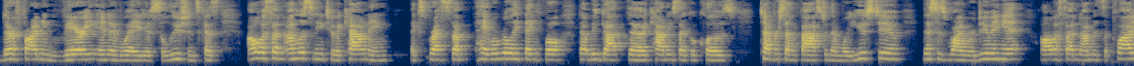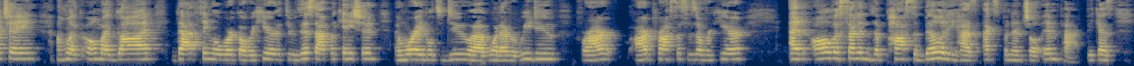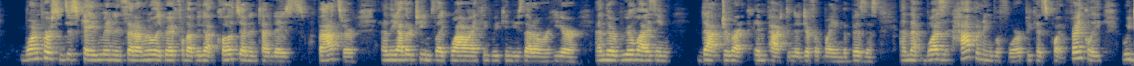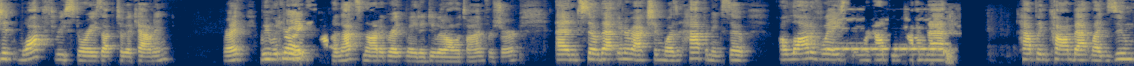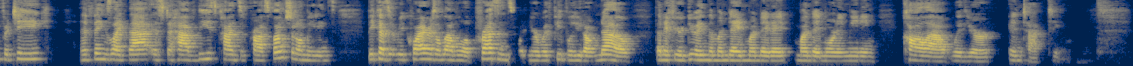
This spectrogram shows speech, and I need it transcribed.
they're finding very innovative solutions because all of a sudden I'm listening to accounting express some, hey, we're really thankful that we got the accounting cycle closed 10% faster than we're used to. This is why we're doing it. All of a sudden, I'm in supply chain. I'm like, oh my God, that thing will work over here through this application. And we're able to do uh, whatever we do for our, our processes over here. And all of a sudden, the possibility has exponential impact because one person just came in and said, I'm really grateful that we got closed down in 10 days faster. And the other team's like, wow, I think we can use that over here. And they're realizing that direct impact in a different way in the business. And that wasn't happening before because, quite frankly, we didn't walk three stories up to accounting, right? We would, right. and that's not a great way to do it all the time for sure. And so that interaction wasn't happening. So, a lot of ways that we're helping combat, helping combat like Zoom fatigue and things like that is to have these kinds of cross functional meetings because it requires a level of presence when you're with people you don't know than if you're doing the mundane Monday day, Monday morning meeting call out with your intact team.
